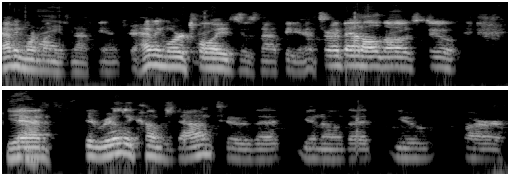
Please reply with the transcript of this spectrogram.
having more money is not the answer having more toys is not the answer i've had all those too Yeah. and it really comes down to that, you know, that you are,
